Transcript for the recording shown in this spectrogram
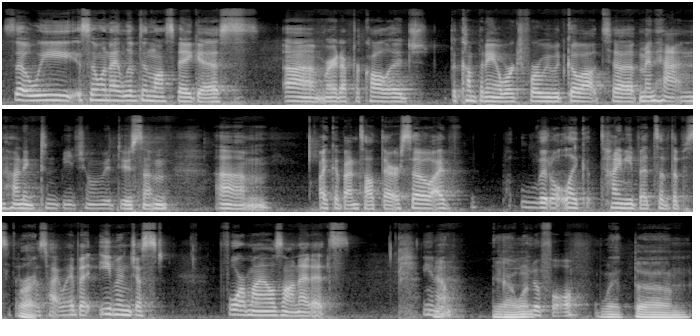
So we so when I lived in Las Vegas, um, right after college, the company I worked for, we would go out to Manhattan, Huntington Beach, and we would do some um, like events out there. So I've little like tiny bits of the Pacific Right. Coast Highway, but even just four miles on it, it's you know Yeah, I went beautiful. went um,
